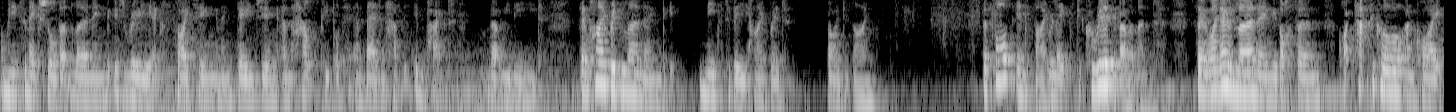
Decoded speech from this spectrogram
and we need to make sure that learning is really exciting and engaging and helps people to embed and have the impact that we need. So hybrid learning needs to be hybrid by design. The fourth insight relates to career development. So I know learning is often quite tactical and quite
